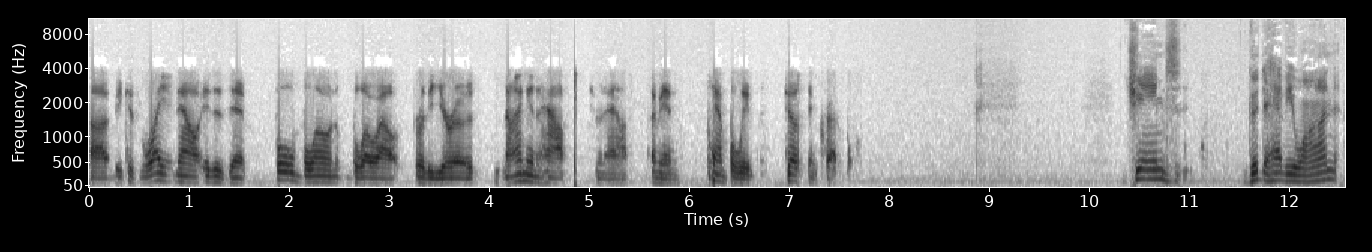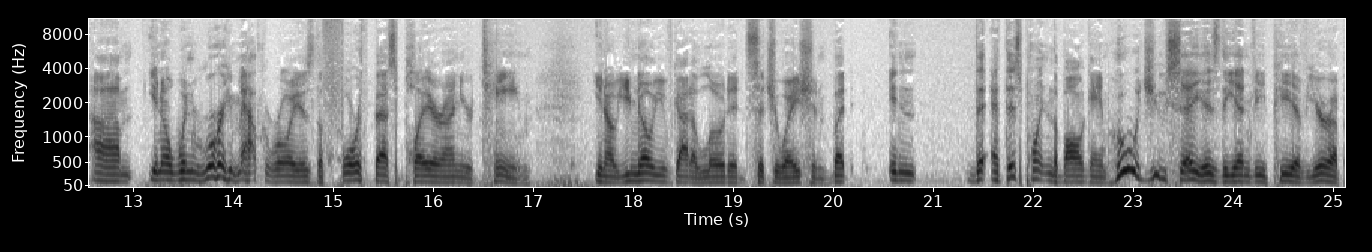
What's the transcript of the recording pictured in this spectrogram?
uh, because right now it is a full blown blowout for the Euros, nine and a half, two and a half. I mean, can't believe. Just incredible. James, good to have you on. Um, you know, when Rory McIlroy is the fourth best player on your team, you know, you know you've got a loaded situation. But in the, at this point in the ball game, who would you say is the MVP of Europe,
